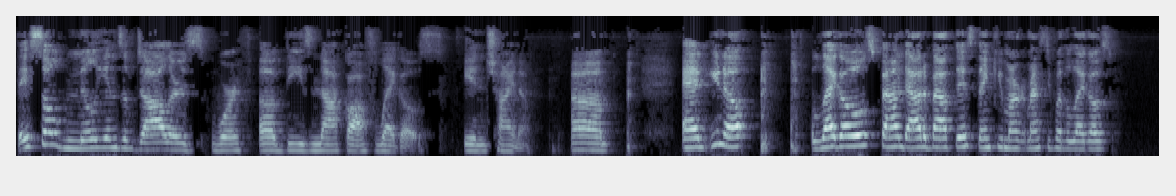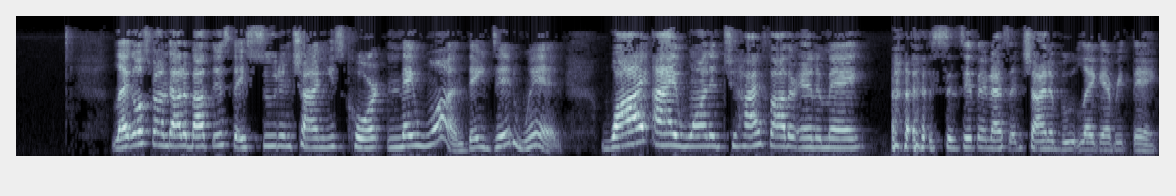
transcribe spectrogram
They sold millions of dollars worth of these knockoff Legos in China. Um, and, you know, Legos found out about this. Thank you, Margaret Massey, for the Legos. Legos found out about this. They sued in Chinese court and they won. They did win. Why I wanted to, hi, Father Anime, since if I said China bootleg everything.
